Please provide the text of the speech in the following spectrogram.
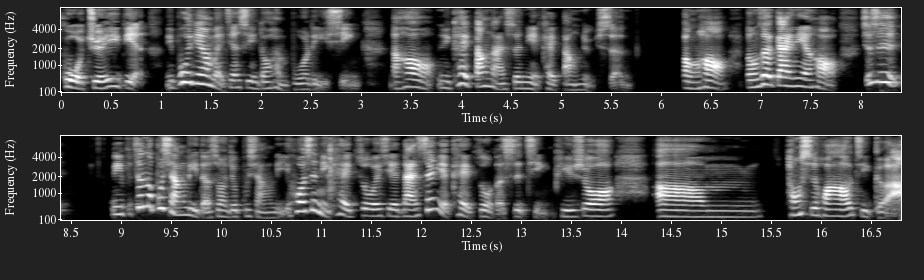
果决一点，你不一定要每件事情都很玻璃心。然后你可以当男生，你也可以当女生，懂哈？懂这个概念哈？就是你真的不想理的时候，你就不想理，或是你可以做一些男生也可以做的事情，比如说，嗯，同时滑好几个啊，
